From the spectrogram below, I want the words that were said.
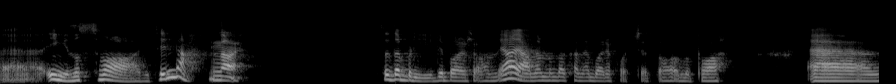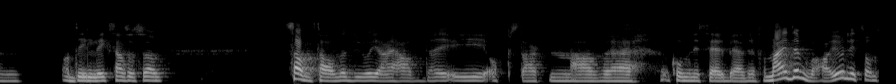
eh, Ingen å svare til, da. Nei. Så da blir det bare sånn Ja, ja, nei, men da kan jeg bare fortsette å holde på eh, og dille, ikke sant. Sånn som samtalene du og jeg hadde i oppstarten av uh, Kommunisere bedre for meg, det var jo litt sånn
